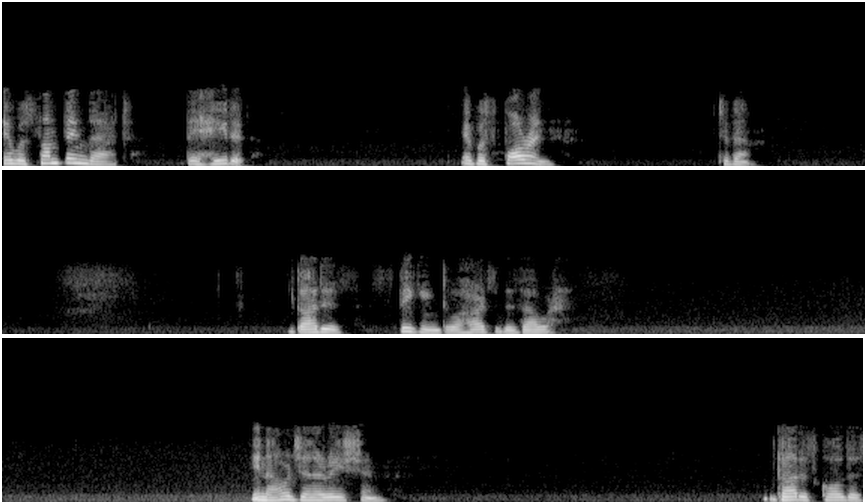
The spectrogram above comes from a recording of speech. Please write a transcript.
It was something that they hated. It was foreign to them. God is speaking to our hearts at this hour. In our generation, God has called us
